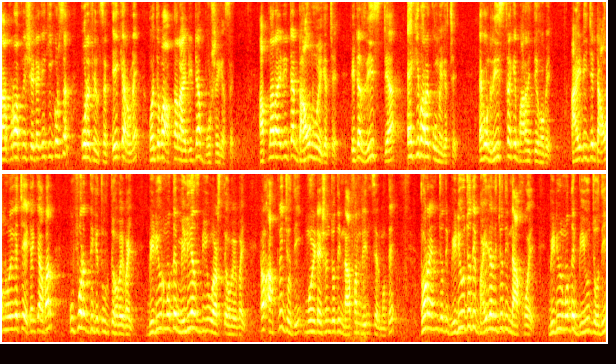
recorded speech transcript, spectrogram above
তারপরও আপনি সেটাকে কি করছেন? করে ফেলছেন। এই কারণে হয়তোবা আপনার আইডিটা বসে গেছে। আপনার আইডিটা ডাউন হয়ে গেছে। এটার রিস্কটা একেবারে কমে গেছে। এখন রিস্কটাকে বাড়াইতে হবে। আইডি যে ডাউন হয়ে গেছে, এটাকে আবার উপরের দিকে তুলতে হবে ভাই। ভিডিওর মধ্যে মিলিয়ন্স ভিউ আসতে হবে ভাই। এখন আপনি যদি মনিটাইজেশন যদি না পান রিলসের মধ্যে, ধরেন যদি ভিডিও যদি ভাইরালি যদি না হয় ভিডিওর মধ্যে ভিউ যদি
